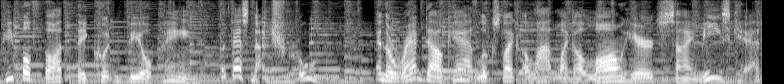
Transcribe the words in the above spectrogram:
people thought they couldn't feel pain, but that's not true. And the ragdoll cat looks like a lot like a long haired Siamese cat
